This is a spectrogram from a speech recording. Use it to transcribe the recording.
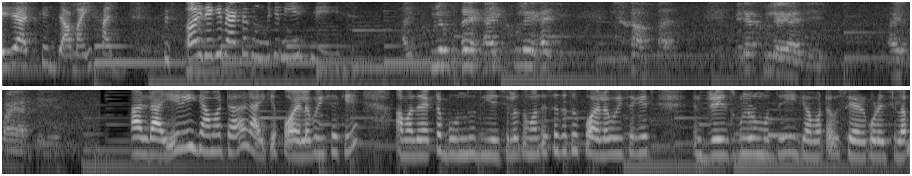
এই যে আজকে জামাই সাজ। ওই দেখি ব্যাগটা কোন দিকে নিয়েছিস? আই খুলে পড়ে আই খুলে গেছে। এটা খুলে গেছে। আই পায়ে আটকে গেছে। আর রাইয়ের এই জামাটা রাইকে পয়লা বৈশাখে আমাদের একটা বন্ধু দিয়েছিল। তোমাদের সাথে তো পয়লা বৈশাখের ড্রেসগুলোর মধ্যে এই জামাটাও শেয়ার করেছিলাম।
